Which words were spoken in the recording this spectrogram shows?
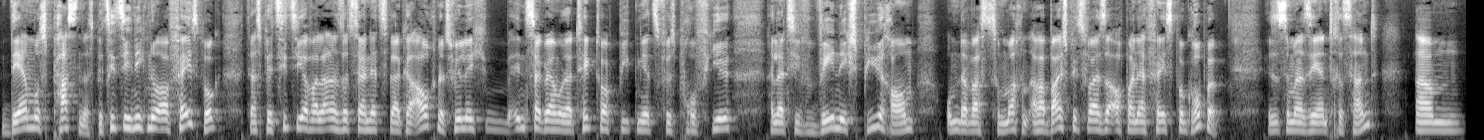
der muss passen. Das bezieht sich nicht nur auf Facebook, das bezieht sich auf alle anderen sozialen Netzwerke auch. Natürlich Instagram oder TikTok bieten jetzt fürs Profil relativ wenig Spielraum, um da was zu machen. Aber beispielsweise auch bei einer Facebook-Gruppe ist es immer sehr interessant. Ähm,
